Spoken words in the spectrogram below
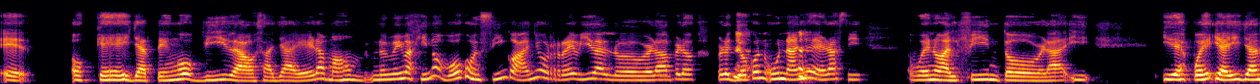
eh, ok, ya tengo vida, o sea, ya era más o no me imagino vos con cinco años, re vida, luego, ¿verdad? Pero, pero yo con un año era así, bueno, al fin todo, ¿verdad? Y, y después, y ahí ya,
